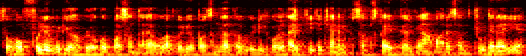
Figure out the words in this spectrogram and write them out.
सो होपफुली वीडियो आप लोगों को पसंद आया होगा। वीडियो पसंद आया तो वीडियो को लाइक कीजिए चैनल को सब्सक्राइब करके हमारे साथ जुड़े रहिए।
